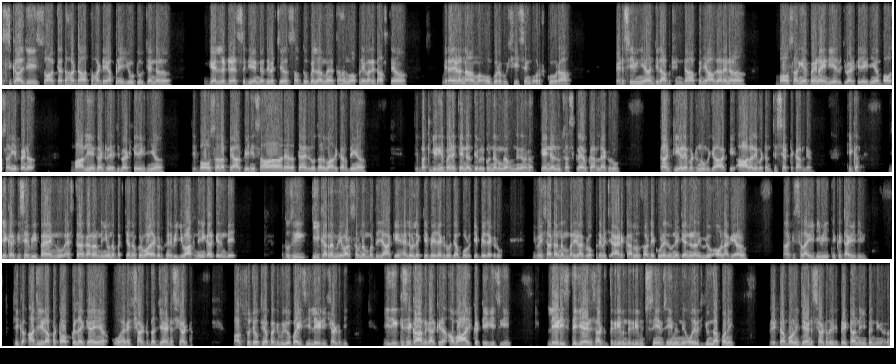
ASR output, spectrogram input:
ਸਤਿ ਸ਼੍ਰੀ ਅਕਾਲ ਜੀ, ਸਵਾਗਤ ਹੈ ਤੁਹਾਡਾ, ਤੁਹਾਡੇ ਆਪਣੇ YouTube channel Gill dress designer ਦੇ ਵਿੱਚ। ਸਭ ਤੋਂ ਪਹਿਲਾਂ ਮੈਂ ਤੁਹਾਨੂੰ ਆਪਣੇ ਬਾਰੇ ਦੱਸਦਿਆਂ ਮੇਰਾ ਜਿਹੜਾ ਨਾਮ ਆ, ਉਹ ਗੁਰਬਖਸ਼ੀਸ਼ ਸਿੰਘ ਉਰਫ ਕੋਰਾ ਪਿੰਡ ਸਿਵੀਆਂ, ਜ਼ਿਲ੍ਹਾ ਬਠਿੰਡਾ, ਪੰਜਾਬ ਦਾ ਰਹਿਣ ਵਾਲਾ। ਬਹੁਤ ਸਾਰੀਆਂ ਭੈਣਾਂ ਇੰਡੀਆ ਦੇ ਵਿੱਚ ਬੈਠ ਕੇ ਦੇਖਦੀਆਂ, ਬਹੁਤ ਸਾਰੀਆਂ ਭੈਣਾਂ ਬਾਹਰਲੀਆਂ ਕੰਟਰੀਆਂ ਵਿੱਚ ਬੈਠ ਕੇ ਦੇਖਦੀਆਂ ਤੇ ਬਹੁਤ ਸਾਰਾ ਪਿਆਰ ਭੇਜਦੀਆਂ, ਸਾਰਿਆਂ ਦਾ ਤਹਿ ਦਿਲੋਂ ਧੰਨਵਾਦ ਕਰਦੇ ਆ ਤੇ ਬਾਕੀ ਜਿਹੜੀਆਂ ਭੈਣਾਂ ਚੈਨਲ ਤੇ ਬਿਲਕੁਲ ਨਵੀਆਂ ਹੁੰਦੀਆਂ ਹਨਾ ਚੈਨਲ ਨੂੰ ਸਬਸਕ੍ਰਾਈਬ ਕਰ ਲਿਆ ਕਰੋ, ਘੰਟੀ ਵਾਲੇ ਬਟਨ ਨੂੰ ਵਜਾ ਕੇ ਆਲ ਵਾਲੇ ਬਟਨ ਤੇ ਸੈੱਟ ਕਰ ਲਿਆ। ਠੀਕ ਆ? ਜੇਕਰ ਕਿਸੇ ਵੀ ਭੈਣ ਨੂੰ ਇਸ ਤਰ੍ਹਾਂ ਕਰਨਾ ਨਹੀਂ ਆਉਂਦਾ ਬੱਚਿਆਂ ਤੋਂ ਕਰਵਾ ਲਿਆ ਕਰੋ, ਫਿਰ ਵੀ ਜਵਾਕ ਨਹੀਂ ਕਰਕੇ ਦਿੰਦੇ। ਤੁਸੀਂ ਕੀ ਕਰਨਾ, ਮੇਰੇ WhatsApp ਨੰਬਰ ਤੇ ਜਾ ਕੇ ਹੈਲੋ ਲਿਖ ਕੇ ਭੇਜਿਆ ਕਰੋ ਜਾਂ ਬੋਲ ਕੇ ਭੇਜਿਆ ਕਰੋ। ਕਿ ਬਈ ਸਾਡਾ ਨੰਬਰ ਜਿਹੜਾ ਗਰੁੱਪ ਦੇ ਵਿੱਚ ਐਡ ਕਰ ਲਓ, ਸਾਡੇ ਕੋਲੇ ਦੋਨੇ ਚੈਨਲਾਂ ਦੀ ਵੀਡੀਓ ਆਉਣ ਲੱਗ ਜਾਣ, ਤਾਂ ਕਿ ਸਿਲਾਈ ਦੀ ਵੀ ਤੇ ਕਟਾਈ ਦੀ ਵੀ। ਠੀਕ ਆ, ਅੱਜ ਜਿਹੜਾ ਆਪਾਂ ਟੌਪਿਕ ਲੈ ਕੇ ਆਏ ਆ, ਉਹ ਹੈਗਾ ਸ਼ਰਟ ਦਾ ਜੈਂਟ ਸ਼ਰਟ ਪਰਸੋਂ ਚੌਥੇ ਆਪਾਂ ਇੱਕ ਵੀਡੀਓ ਪਾਈ ਸੀ ਲੇਡੀ ਸ਼ਰਟ ਦੀ। ਇਹਦੀ ਕਿਸੇ ਕਾਰਨ ਕਰਕੇ ਨਾ ਆਵਾਜ਼ ਕੱਟੀ ਗਈ ਸੀਗੀ। ਲੇਡੀਜ਼ ਤੇ ਜੈਂਟ ਸ਼ਰਟ ਤਕਰੀਬਨ ਤਕਰੀਬਨ ਸੇਮ ਸੇਮ ਹੁੰਦੀ ਉਹਦੇ ਵਿੱਚ ਕੀ ਹੁੰਦਾ ਆਪਾਂ ਨੇ, ਪਲੇਟਾਂ ਪਾਉਣੀ ਜੈਂਟ ਸ਼ਰਟ ਦੇ ਵਿੱਚ ਪਲੇਟਾਂ ਨਹੀਂ ਪੈਂਦੀਆਂ ਹਨਾ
